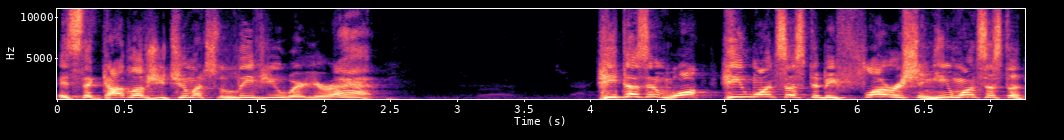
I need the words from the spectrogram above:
It's that God loves you too much to leave you where you're at. He doesn't walk, he wants us to be flourishing. He wants us to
